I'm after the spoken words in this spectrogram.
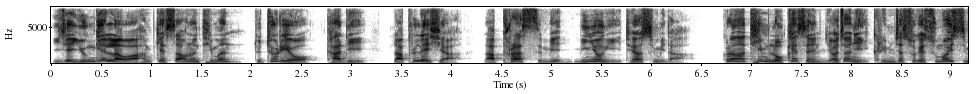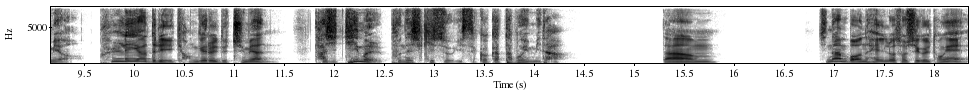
이제 윤겔라와 함께 싸우는 팀은 두트리오, 가디, 라플레시아, 라프라스 및 미뇽이 되었습니다. 그러나 팀 로켓은 여전히 그림자 속에 숨어 있으며 플레이어들이 경계를 늦추면 다시 팀을 분해시킬 수 있을 것 같아 보입니다. 다음 지난번 헤일로 소식을 통해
